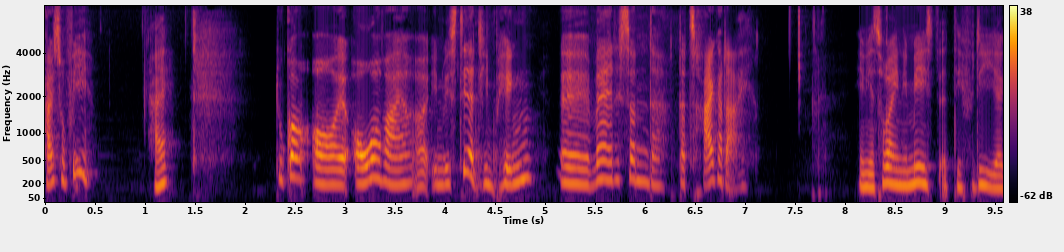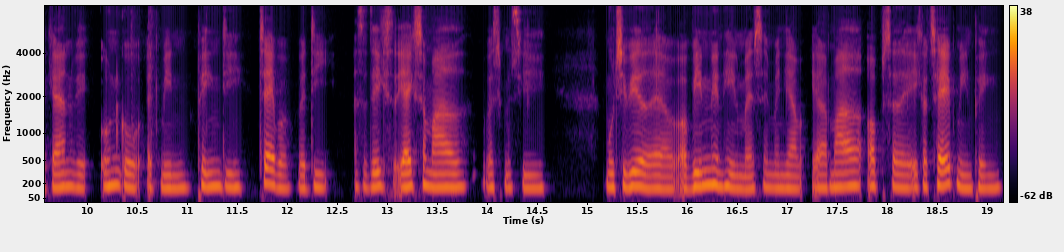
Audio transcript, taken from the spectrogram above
Hej Sofie. Hej. Du går og øh, overvejer at investere dine penge. Øh, hvad er det sådan, der, der trækker dig? Jamen, jeg tror egentlig mest, at det er fordi, jeg gerne vil undgå, at mine penge de taber værdi. Altså, det er ikke, jeg er ikke så meget, hvad skal man sige, motiveret af at, at vinde en hel masse, men jeg, jeg er meget optaget af ikke at tabe mine penge.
